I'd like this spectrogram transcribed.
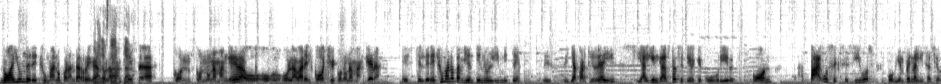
No hay un derecho humano para andar regando la gastar, banqueta con, con una manguera o, o- o lavar el coche con una manguera. Este, el derecho humano también tiene un límite este, y a partir de ahí, si alguien gasta, se tiene que cubrir con pagos excesivos o bien penalización.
